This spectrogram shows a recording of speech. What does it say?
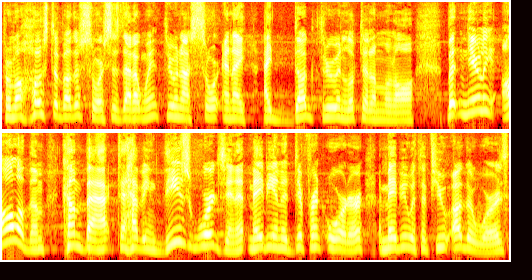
from a host of other sources that I went through and I, sort, and I, I dug through and looked at them and all. But nearly all of them come back to having these words in it, maybe in a different order, and maybe with a few other words.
